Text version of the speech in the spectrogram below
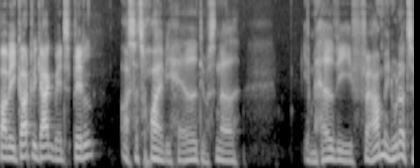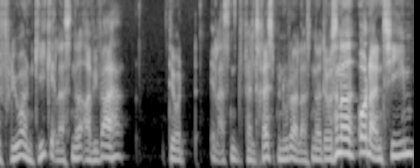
var vi godt i gang med et spil. Og så tror jeg, vi havde, det var sådan noget, jamen havde vi 40 minutter til flyveren gik, eller sådan noget, og vi var, det var, eller sådan 50 minutter, eller sådan noget. Det var sådan noget under en time,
